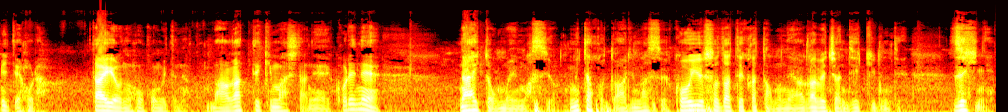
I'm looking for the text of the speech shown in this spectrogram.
見て、ほら、太陽の方向見てね、曲がってきましたね。これね、ないと思いますよ。見たことあります？よ。こういう育て方もね、アガベちゃんできるんで、ぜひね、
